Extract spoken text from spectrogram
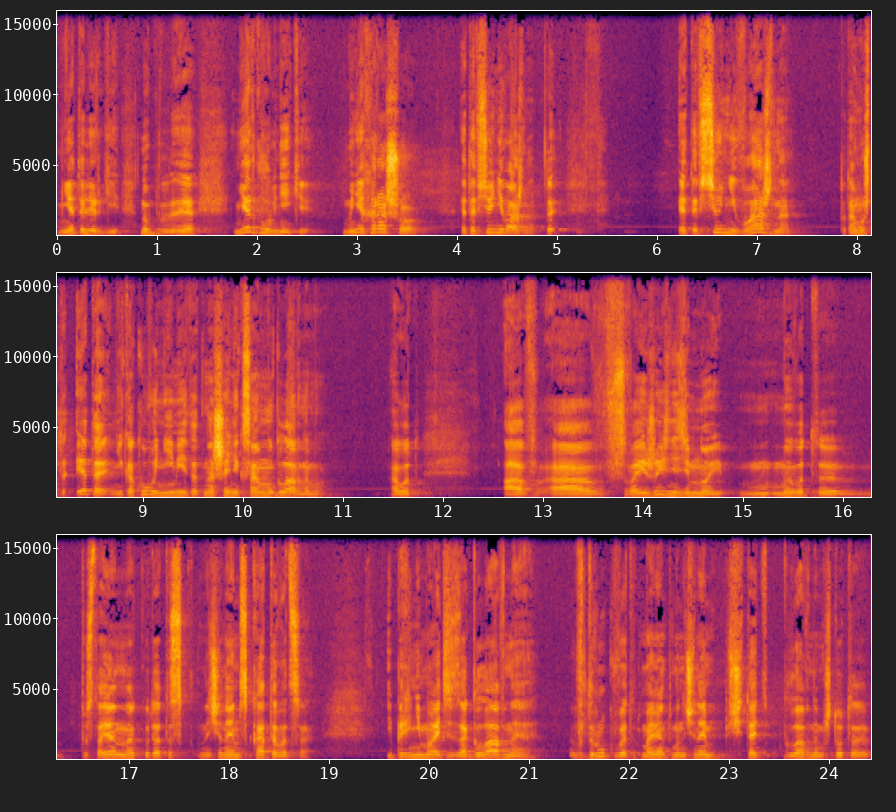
нет аллергии. Ну, нет клубники, мне хорошо. Это все не важно. Это все не важно, потому что это никакого не имеет отношения к самому главному. А вот а в, а в своей жизни земной мы вот э, постоянно куда-то начинаем скатываться – и принимать за главное, вдруг в этот момент мы начинаем считать главным что-то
